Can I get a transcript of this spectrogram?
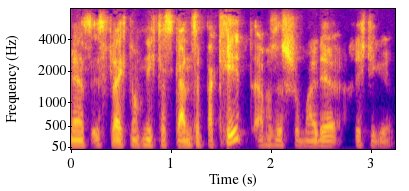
Es ist vielleicht noch nicht das ganze Paket, aber es ist schon mal der richtige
